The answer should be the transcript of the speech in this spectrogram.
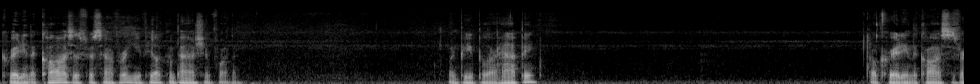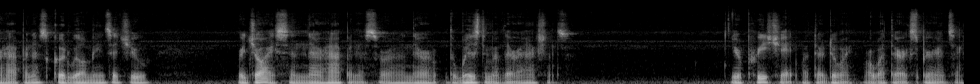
creating the causes for suffering, you feel compassion for them when people are happy, or creating the causes for happiness. Goodwill means that you rejoice in their happiness or in their the wisdom of their actions. You appreciate what they're doing or what they're experiencing.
